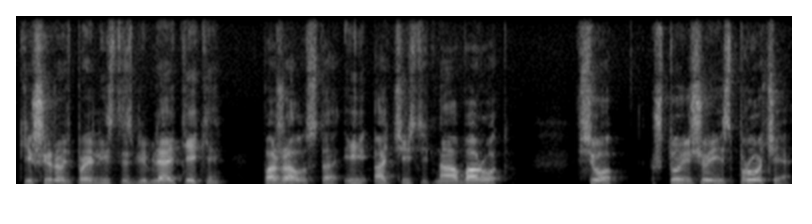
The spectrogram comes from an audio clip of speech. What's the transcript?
кешировать плейлист из библиотеки, пожалуйста, и очистить наоборот. Все. Что еще есть? Прочее.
